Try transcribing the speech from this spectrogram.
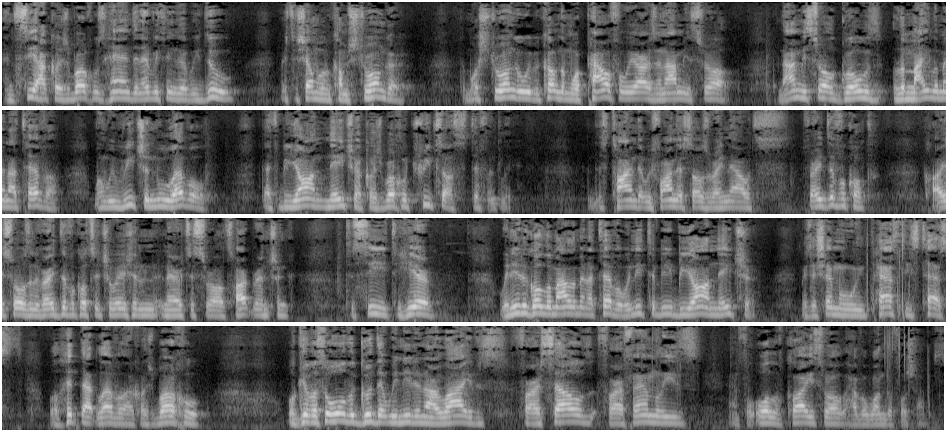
and see HaKadosh Baruch Hu's hand in everything that we do. Mr. Hashem will become stronger. The more stronger we become, the more powerful we are as an Am Yisrael. When Am Yisrael grows l'maalah min hateva, when we reach a new level that's beyond nature, HaKadosh Baruch Hu treats us differently. In this time that we find ourselves right now, it's very difficult. Klal Yisrael is in a very difficult situation in Eretz Yisrael. It's heart wrenching to see, to hear. We need to go l'maalah min hateva. We need to be beyond nature. Hashem, when we pass these tests, we'll hit that level. HaKadosh Baruch Hu will give us all the good that we need in our lives, for ourselves, for our families, and for all of Klal Yisrael. Have a wonderful Shabbos.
